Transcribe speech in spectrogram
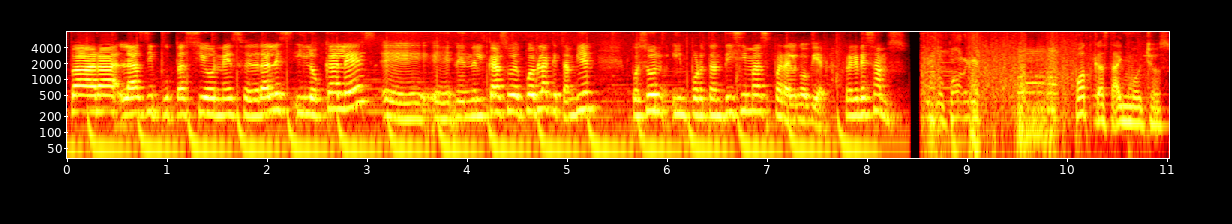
para las diputaciones federales y locales, eh, en, en el caso de Puebla, que también pues son importantísimas para el gobierno. Regresamos. Podcast hay muchos.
